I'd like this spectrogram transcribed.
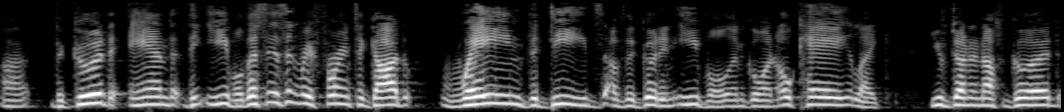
uh, the good and the evil. This isn't referring to God weighing the deeds of the good and evil and going, okay, like you've done enough good,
